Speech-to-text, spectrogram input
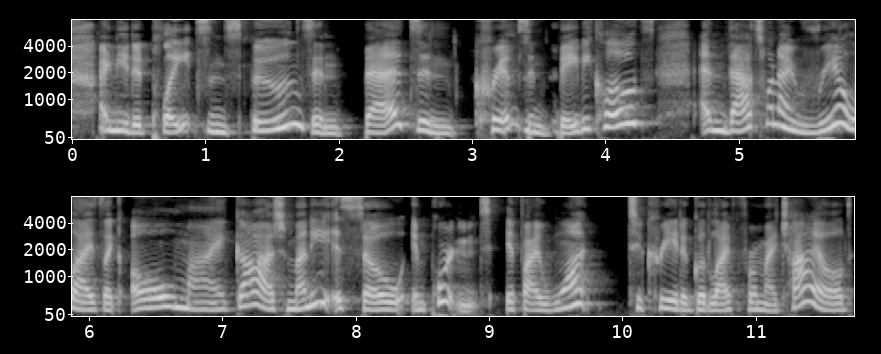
I needed plates and spoons and beds and cribs and baby clothes. And that's when I realized, like, oh my gosh, money is so important. If I want to create a good life for my child,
